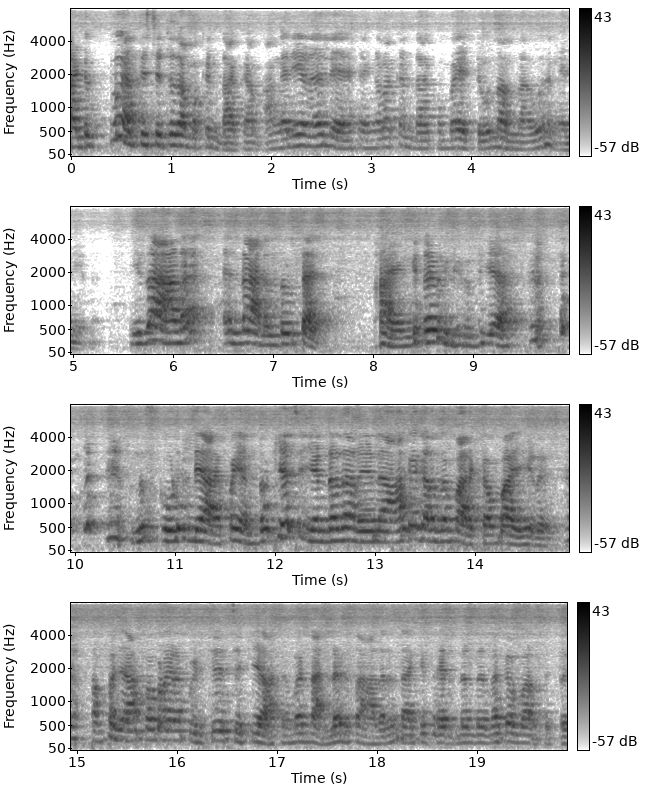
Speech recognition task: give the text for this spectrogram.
അടുപ്പ് കത്തിച്ചിട്ട് നമുക്ക് ഉണ്ടാക്കാം അങ്ങനെയാണ് ലേഹങ്ങളൊക്കെ ഉണ്ടാക്കുമ്പോൾ ഏറ്റവും നന്നാവും അങ്ങനെയാണ്. ഇതാണ് എന്റെ അനന്തൂട്ടൻ. ഭയങ്കര വികൃതിയാ. ഇന്ന് സ്കൂളില്ല. അപ്പൊ എന്തൊക്കെയാ ചെയ്യേണ്ടത് അറിയില്ല. ആകെ കിടന്ന് പരക്കം പായിട് അപ്പൊ ഞാൻ ഇപ്പൊ ഇവിടെ ഇങ്ങനെ പിടിച്ചു വെച്ചേക്ക്. ആക്കുമ്പോ നല്ലൊരു സാധനം ഉണ്ടാക്കി തരുന്നുണ്ട് എന്നൊക്കെ പറഞ്ഞിട്ട്.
